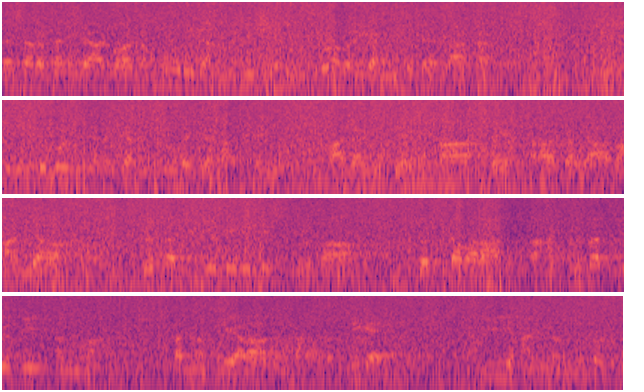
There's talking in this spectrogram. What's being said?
ದಶರಥನಿಗೆ ಮೂರು ಜನ ಮಹಿಷಿಯರಿದ್ದು ಅವರಿಗೆ ಹಂಚಿದರೆ ಸಾಕಾಗ್ತದೆ. ಇಲ್ಲಿ ಒಂದು ಕೋಟಿ ಜನಕ್ಕೆ ಹಂಚುವುದಕ್ಕೆ ಸಾಧ್ಯ ಇಲ್ಲ. ಹಾಗಾಗಿ ಜ್ಯೇಷ್ಠ, ಶ್ರೇಷ್ಠಾಗ ಯಾ ಭಾರ್ಯ? ಕೃತದ್ಯುತಿ ರೀತಿ ಸ್ಮೃತ. ದೊಡ್ಡವಳಾದಂತಹ ಕೃತದ್ಯುತಿ ಅನ್ನುವ ತನ್ನ ಪ್ರಿಯಳಾದಂತಹ ಪತ್ನಿಗೆ ಈ ಹಣ್ಣನ್ನು ಕೊಟ್ಟ.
